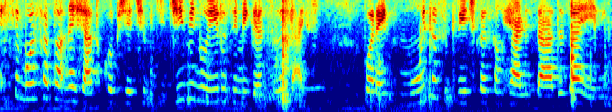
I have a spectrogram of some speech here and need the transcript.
Esse muro foi planejado com o objetivo de diminuir os imigrantes legais, porém muitas críticas são realizadas a ele.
